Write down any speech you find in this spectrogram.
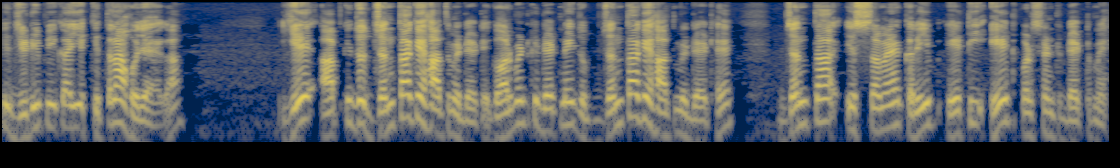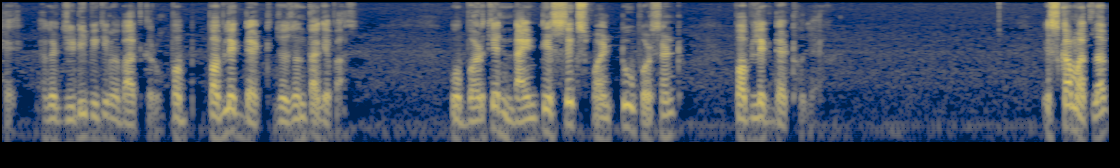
कि जीडीपी का ये कितना हो जाएगा, ये आपकी जो जनता के हाथ में डेट है, गवर्नमेंट की डेट नहीं, जो जनता के हाथ में डेट है जनता इस समय करीब 88 परसेंट डेट में है। अगर जीडीपी की मैं बात करूँ पब, पब्लिक डेट जो जनता के पास वो बढ़ के 96.2 परसेंट पब्लिक डेट हो जाएगा। इसका मतलब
